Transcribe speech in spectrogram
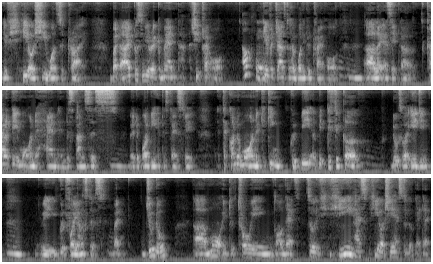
if he or she wants to try but i personally recommend she try all. Okay. give a chance to her body to try all. Uh, like i said uh, karate more on the hand and the stances where the body have to stand straight. Taekwondo more on the kicking could be a bit difficult. Those who are aging be good for youngsters. But judo uh, more into throwing all that. So he has he or she has to look at that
